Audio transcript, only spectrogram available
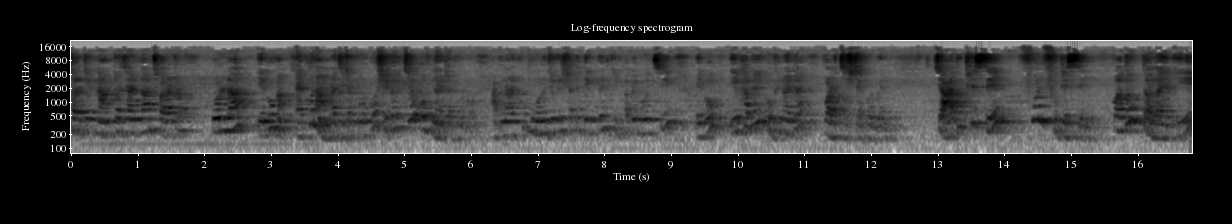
ছড়াটির নামটা জানলাম, ছড়াটা পড়লাম এবং এখন আমরা যেটা করব সেটা হচ্ছে অভিনয়টা করব আপনারা খুব মনোযোগের সাথে দেখবেন কীভাবে বলছি এবং এভাবেই অভিনয়টা করার চেষ্টা করবেন। চাঁদ উঠেছে ফুল ফুটেছে কদম তলায় গিয়ে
